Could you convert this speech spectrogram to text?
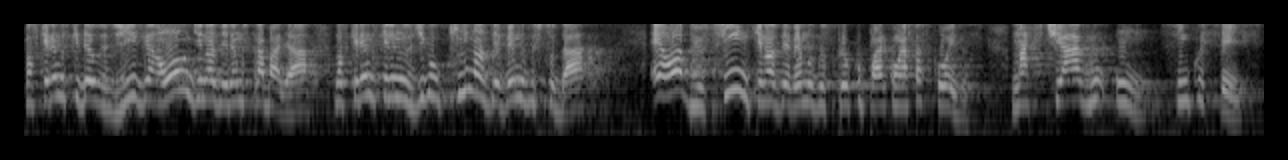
Nós queremos que Deus diga onde nós iremos trabalhar. Nós queremos que Ele nos diga o que nós devemos estudar. É óbvio, sim, que nós devemos nos preocupar com essas coisas. Mas Tiago 1, 5 e 6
